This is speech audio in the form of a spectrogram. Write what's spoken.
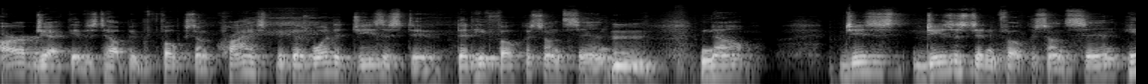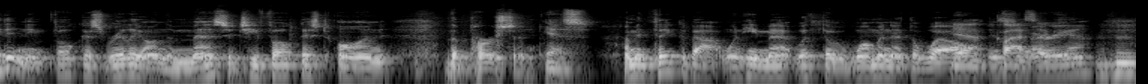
our objective is to help people focus on Christ because what did Jesus do? Did he focus on sin? No. Jesus Jesus didn't focus on sin. He didn't even focus really on the message. He focused on the person. Yes. I mean, think about when he met with the woman at the well Yeah, in classic. Samaria. Mm-hmm.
